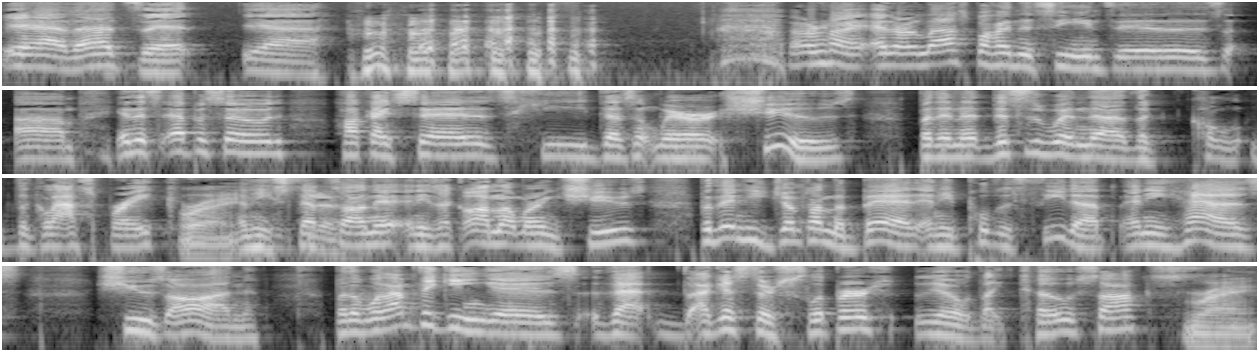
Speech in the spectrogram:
Yeah, that's it. Yeah. All right, and our last behind the scenes is um, in this episode. Hawkeye says he doesn't wear shoes, but then uh, this is when the the, the glass break, Right. And he steps Yeah. on it, and he's like, "Oh, I'm not wearing shoes." But then he jumped on the bed and he pulled his feet up, and he has shoes on. But what I'm thinking is that I guess they're slippers, you know, like toe socks, Right.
